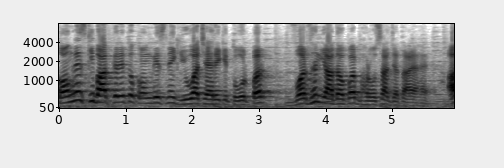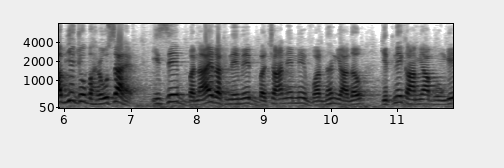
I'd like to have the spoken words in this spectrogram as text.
कांग्रेस की बात करें तो कांग्रेस ने एक युवा चेहरे के तौर पर वर्धन यादव पर भरोसा जताया है। अब ये जो भरोसा है, इसे बनाए रखने में, बचाने में वर्धन यादव कितने कामयाब होंगे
